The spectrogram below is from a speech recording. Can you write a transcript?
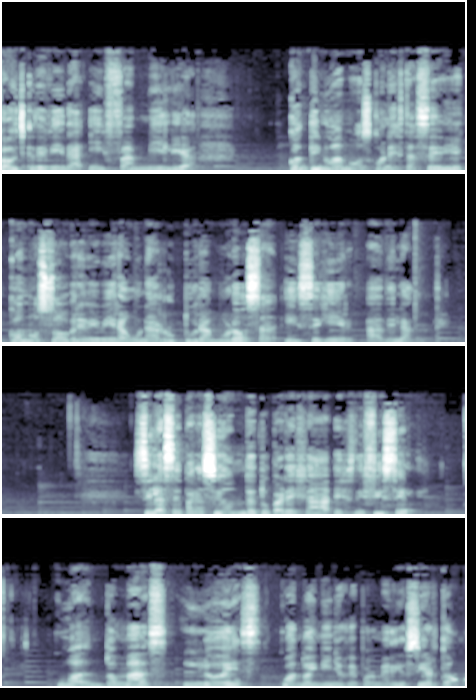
coach de vida y familia. Continuamos con esta serie, cómo sobrevivir a una ruptura amorosa y seguir adelante. Si la separación de tu pareja es difícil, cuánto más lo es cuando hay niños de por medio, ¿cierto?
